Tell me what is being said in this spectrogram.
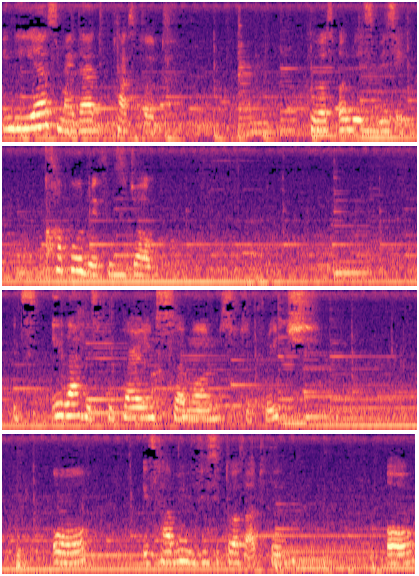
in the years my dad pastored, he was always busy, coupled with his job. It's either he's preparing sermons to preach, or he's having visitors at home, or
